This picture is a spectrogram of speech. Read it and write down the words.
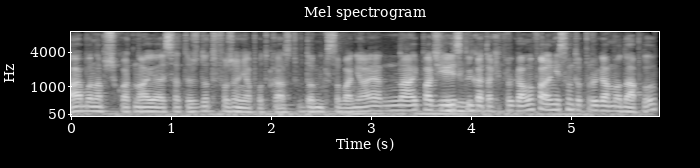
albo na przykład na iOS-a też do tworzenia podcastów, do miksowania. Na iPadzie jest mhm. kilka takich programów, ale nie są to programy od Apple.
